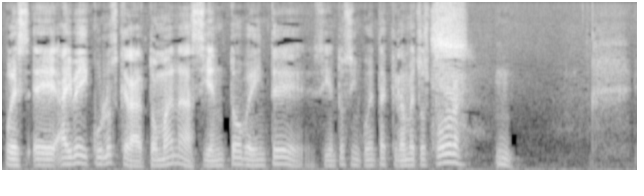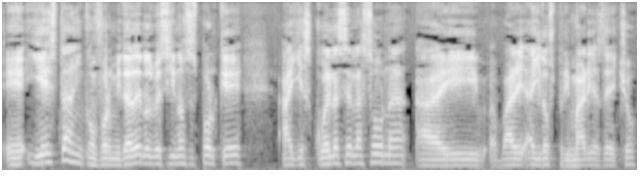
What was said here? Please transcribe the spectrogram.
pues eh, hay vehículos que la toman a 120, 150 kilómetros por hora. Eh, y esta inconformidad de los vecinos es porque hay escuelas en la zona, hay, hay dos primarias de hecho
